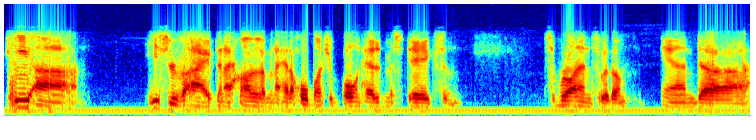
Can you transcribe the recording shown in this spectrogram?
he uh, he survived, and I hunted him, and I had a whole bunch of boneheaded mistakes and some run-ins with him, and uh,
